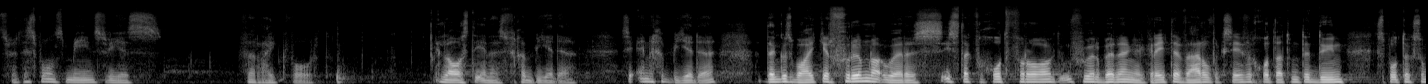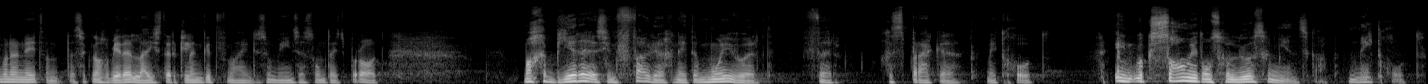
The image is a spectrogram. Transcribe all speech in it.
So dit is vir ons mens wees verryk word. Laaste een is gebede. Jy in gebede dink ons baie keer vroom daaroor is iets wat ek vir God vra, ek doen voorbidding, ek red 'n wêreld, ek sê vir God wat om te doen. Ek spot ook sommer nou net want as ek nog gebede luister, klink dit vir my dis hoe mense soms praat. Maar gebede is eenvoudig net 'n mooi woord vir gesprekke met God en ook saam met ons geloofsgemeenskap met God.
